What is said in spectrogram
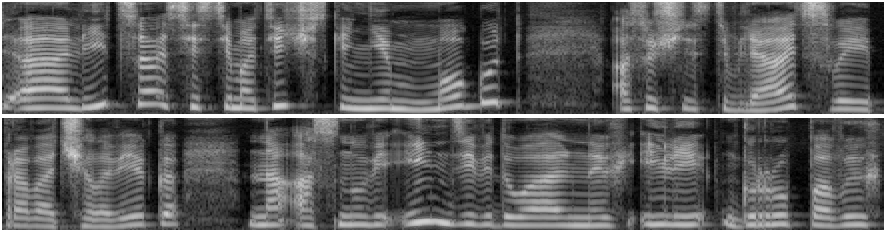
э, лица систематически не могут осуществлять свои права человека на основе индивидуальных или групповых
